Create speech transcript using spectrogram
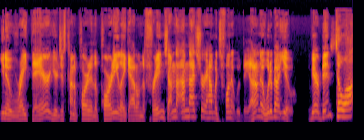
you know, right there, you're just kind of part of the party, like out on the fringe. I'm not. I'm not sure how much fun it would be. I don't know. What about you? Have you ever been? So, uh,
